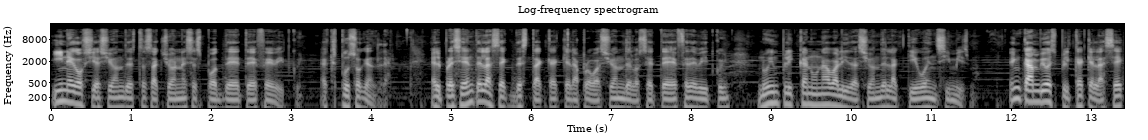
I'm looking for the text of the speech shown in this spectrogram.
y negociación de estas acciones spot de ETF Bitcoin, expuso Gensler. El presidente de la SEC destaca que la aprobación de los ETF de Bitcoin no implican una validación del activo en sí mismo. En cambio, explica que la SEC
